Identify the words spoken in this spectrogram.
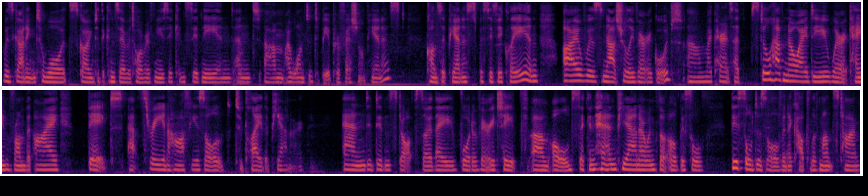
was gunning towards going to the Conservatorium of Music in Sydney, and, and um, I wanted to be a professional pianist, concert pianist specifically. And I was naturally very good. Um, my parents had still have no idea where it came from, but I begged at three and a half years old to play the piano and it didn't stop. So they bought a very cheap um, old secondhand piano and thought, oh, this will this will dissolve in a couple of months' time.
